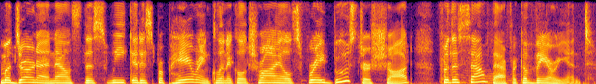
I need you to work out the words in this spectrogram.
Moderna announced this week it is preparing clinical trials for a booster shot for the South Africa variant.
